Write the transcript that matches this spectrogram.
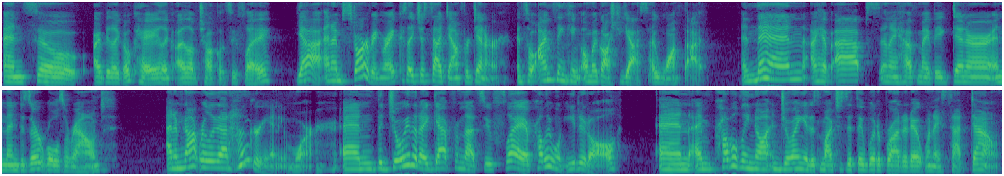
and so I'd be like, okay, like I love chocolate souffle. Yeah. And I'm starving, right? Because I just sat down for dinner. And so I'm thinking, oh my gosh, yes, I want that. And then I have apps and I have my big dinner, and then dessert rolls around. And I'm not really that hungry anymore. And the joy that I get from that souffle, I probably won't eat it all. And I'm probably not enjoying it as much as if they would have brought it out when I sat down.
